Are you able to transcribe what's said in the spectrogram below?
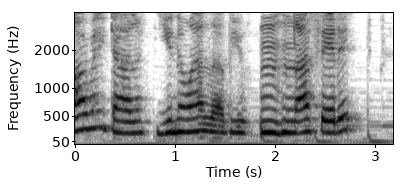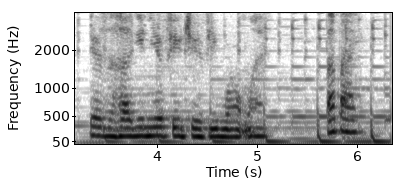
All right, darling. You know I love you. Mm-hmm, I said it. There's a hug in your future if you want one. Bye bye.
